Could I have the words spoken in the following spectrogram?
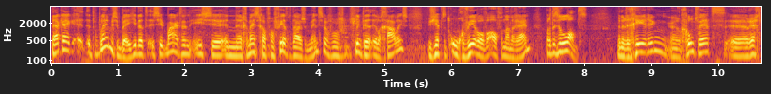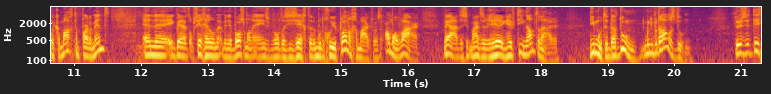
Nou kijk, het probleem is een beetje dat Sint Maarten is een gemeenschap van 40.000 mensen, wat flink deel illegaal is. Dus je hebt het ongeveer over Alphen aan de Rijn, maar het is een land met een regering, een grondwet, uh, rechtelijke macht, een parlement. En uh, ik ben het op zich helemaal met meneer Bosman eens. Bijvoorbeeld als hij zegt dat er moeten goede plannen gemaakt worden. Dat is allemaal waar. Maar ja, dus, maar de regering heeft tien ambtenaren. Die moeten dat doen. Die moeten alles doen. Dus het is,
